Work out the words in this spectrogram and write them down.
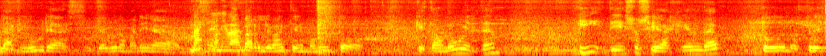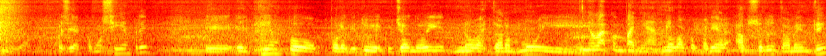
las figuras de alguna manera Más relevantes. más relevantes en el momento que está dando vuelta y de eso se agenda todos los tres días. O sea, como siempre, eh, el tiempo, por lo que estuve escuchando hoy, no va a estar muy... No va a acompañar. no va a acompañar absolutamente.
